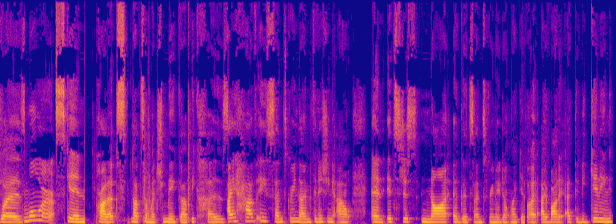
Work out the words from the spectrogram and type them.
was more skin products, not so much makeup because I have a sunscreen that I'm finishing out and it's just not a good sunscreen. I don't like it, but I bought it at the beginning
